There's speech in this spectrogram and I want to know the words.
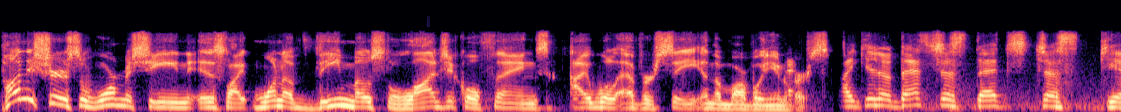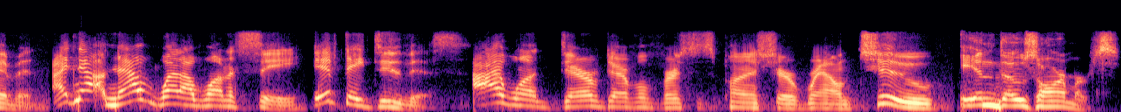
Punisher's War Machine is like one of the most logical things I will ever see in the Marvel universe. Like you know, that's just that's just given. I now now what I want to see if they do this, I want Daredevil versus Punisher round two in those armors.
